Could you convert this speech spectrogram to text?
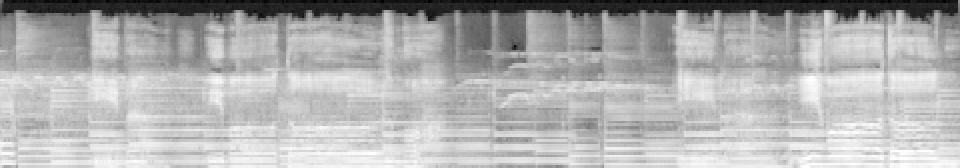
今妹も。今妹も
